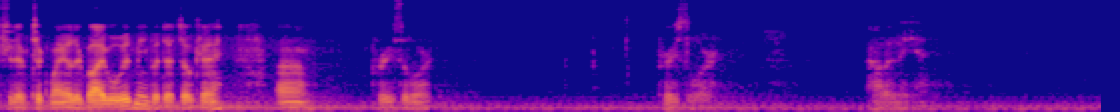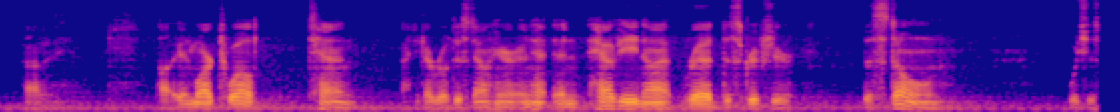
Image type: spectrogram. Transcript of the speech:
I should have took my other Bible with me, but that's okay. Um, praise the Lord. Praise the Lord. Hallelujah. Hallelujah. Uh, in Mark 12, 10, I think I wrote this down here. And, ha- and have ye not read the scripture? The stone, which is,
